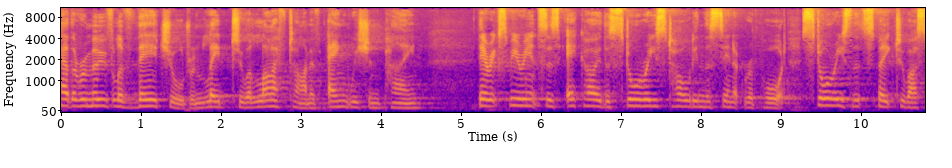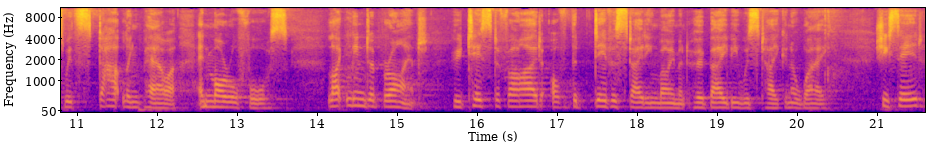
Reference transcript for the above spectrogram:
how the removal of their children led to a lifetime of anguish and pain, their experiences echo the stories told in the Senate report, stories that speak to us with startling power and moral force, like Linda Bryant, who testified of the devastating moment her baby was taken away. She said,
